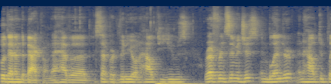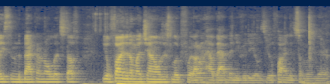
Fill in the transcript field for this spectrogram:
Put that in the background. I have a separate video on how to use reference images in Blender and how to place them in the background and all that stuff. You'll find it on my channel. Just look for it. I don't have that many videos. You'll find it somewhere in there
